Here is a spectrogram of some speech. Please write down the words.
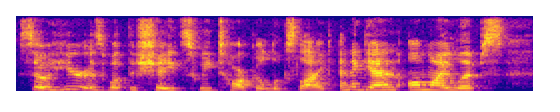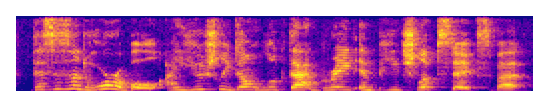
So here is what the shade Sweet Talker looks like, and again, on my lips, this isn't horrible. I usually don't look that great in peach lipsticks, but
